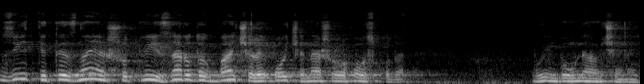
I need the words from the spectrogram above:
Звідки ти знаєш, що твій зародок бачили очі нашого Господа? Бо він був навчений.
